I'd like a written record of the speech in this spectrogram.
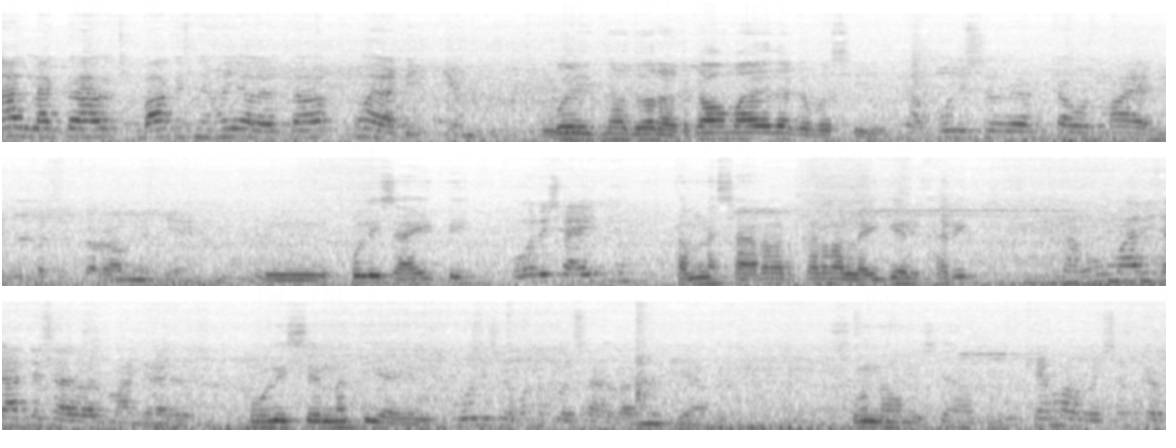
આગ લાગતા બાકસને હૈયા લાગતા હોય અડી કેમ કોઈ રીતના દ્વારા અટકાવવામાં આવ્યા હતા કે પછી? પોલીસ અટકાવવામાં આવ્યા બીજું કશું કરવામાં નથી પોલીસ આવી હતી? પોલીસ આવી હતી? તમને સારવાર કરવા લઈ ગયેલ ખરી? હું મારી જાતે સારવાર માટે આવ્યો પોલીસે નથી આવેલ? પોલીસે મને કોઈ સારવાર નથી આપી. શું નામ છે આપનું? કેમ ભાઈ શંકર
